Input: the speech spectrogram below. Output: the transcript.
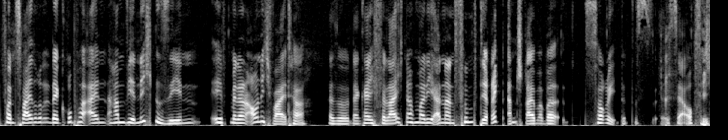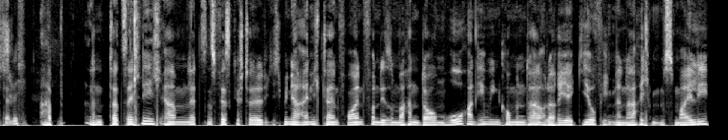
von zwei Drittel der Gruppe einen haben wir nicht gesehen, hilft mir dann auch nicht weiter. Also dann kann ich vielleicht nochmal die anderen fünf direkt anschreiben, aber sorry, das ist, ist ja auch fürchterlich. Hab dann tatsächlich ähm, letztens festgestellt, ich bin ja eigentlich kein Freund von diesem machen Daumen hoch an irgendwie einen Kommentar oder reagiere auf irgendeine Nachricht mit einem Smiley,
